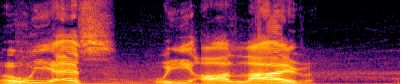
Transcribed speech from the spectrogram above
Oh, yes, we are live.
